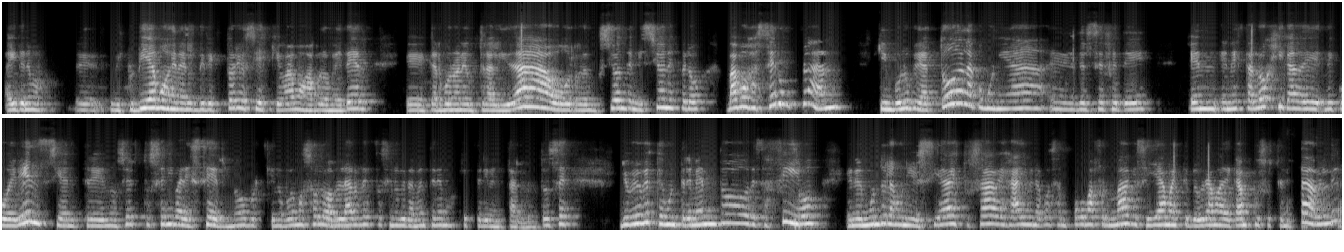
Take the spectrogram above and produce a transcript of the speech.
ahí tenemos, eh, discutíamos en el directorio si es que vamos a prometer eh, carbono neutralidad o reducción de emisiones, pero vamos a hacer un plan que involucre a toda la comunidad del CFT en, esta lógica de, coherencia entre, ¿no es cierto?, ser y parecer, ¿no? Porque no podemos solo hablar de esto, sino que también tenemos que experimentarlo. Entonces, yo creo que este es un tremendo desafío. En el mundo de las universidades, tú sabes, hay una cosa un poco más formada que se llama este programa de campus sustentable.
